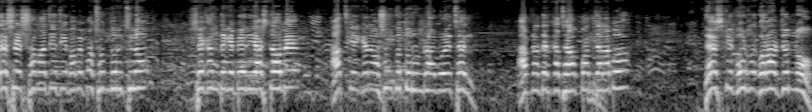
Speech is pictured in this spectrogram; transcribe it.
দেশের সমাজে যেভাবে পছন্দ ছিল সেখান থেকে বেরিয়ে আসতে হবে। আজকে এখানে অসংখ্য তরুণরা রয়েছেন। আপনাদের কাছে আহ্বান জানাব, দেশকে গড়- গড়ার জন্য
